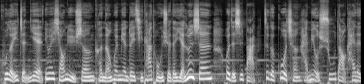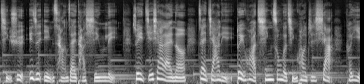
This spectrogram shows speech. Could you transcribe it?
哭了一整夜，因为小女生可能会面对其他同学的言论声，或者是把这个过程还没有疏导开的情绪一直隐藏在她心里，所以接下来呢，在家里对话轻松的情况之下。可以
